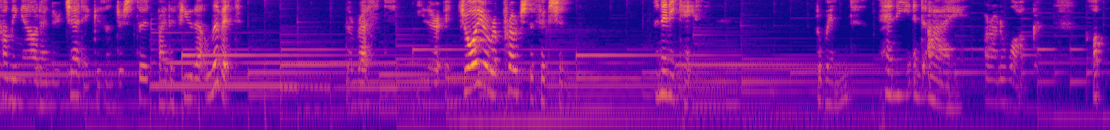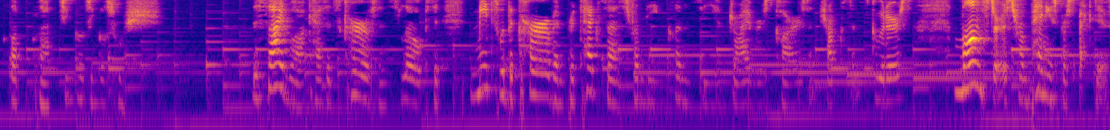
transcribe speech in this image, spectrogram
Coming out energetic is understood by the few that live it. The rest either enjoy or reproach the fiction. In any case, the wind, Penny, and I on a walk. Clop, clop, clop, jingle, jingle, swoosh. The sidewalk has its curves and slopes. It meets with the curb and protects us from the inclemency of drivers, cars, and trucks and scooters. Monsters from Penny's perspective.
